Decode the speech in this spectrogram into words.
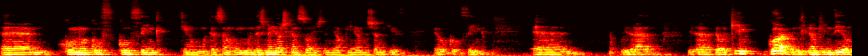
ahm, como a Cool, cool Thing, que é uma canção, uma das maiores canções, na minha opinião, do Sonic Youth, é o Cool Thing, ahm, liderada, liderada pela Kim Gordon e não Kim Deal,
